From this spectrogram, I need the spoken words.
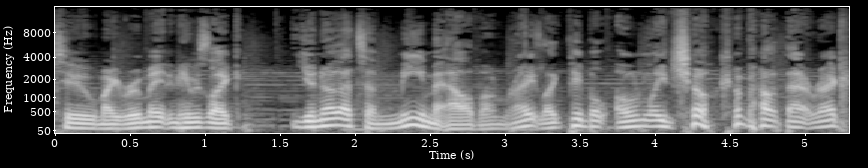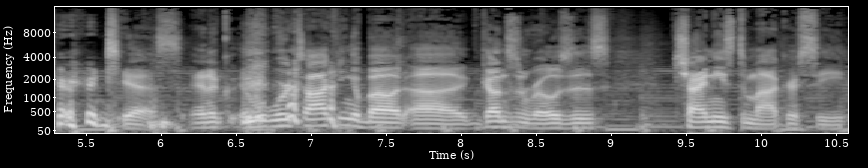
to my roommate, and he was like, you know that's a meme album, right? Like people only joke about that record. yes, and we're talking about uh, Guns N' Roses, Chinese Democracy.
